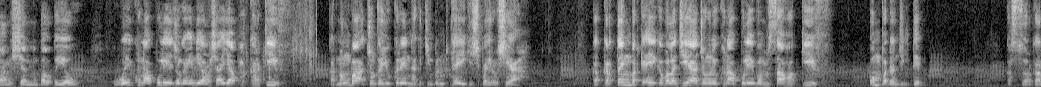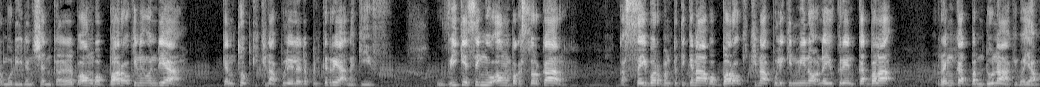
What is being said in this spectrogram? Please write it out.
Tangsian mentau tu yo. Wei kena pulih jongka India lah syayap hak Kharkiv. Kanong ba jongka Ukraine hak jingpen petai kispai Rusia. Ka kerteng bat ke e ke bala jia jongni kena pulih bamsau hak Kiev. Umpadon jingtip. Ka sorkar mudi dang shen kaladap ong ba barok kini India. Kan tup ki kena pulih ladap pen keria na Kiev. Uvi ke singu ong ba ka sarkar. Ka cyber ban peti kena ba baro ki kena puli kin mino na Ukraine kat bala rengkat banduna ki bayam.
